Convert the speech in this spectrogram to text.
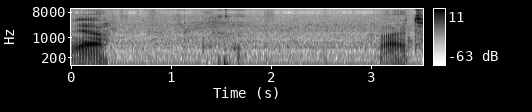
Yeah. Right.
